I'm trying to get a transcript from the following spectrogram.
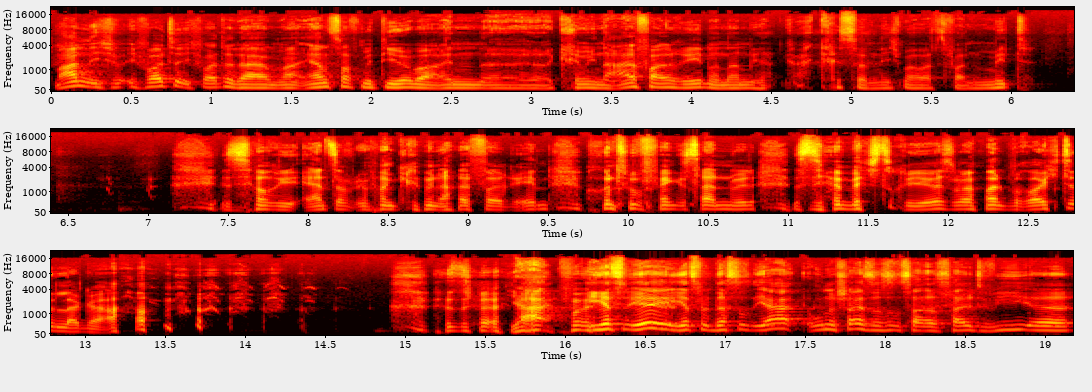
Mann, ich, ich, wollte, ich wollte da mal ernsthaft mit dir über einen äh, Kriminalfall reden und dann ach, kriegst du nicht mal was von mit. Sorry, ernsthaft über einen Kriminalfall reden und du fängst an mit, ist sehr mysteriös, weil man bräuchte lange Arme. Ja, jetzt, jetzt das ist, ja, ohne Scheiß, das ist, das ist halt wie, äh,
